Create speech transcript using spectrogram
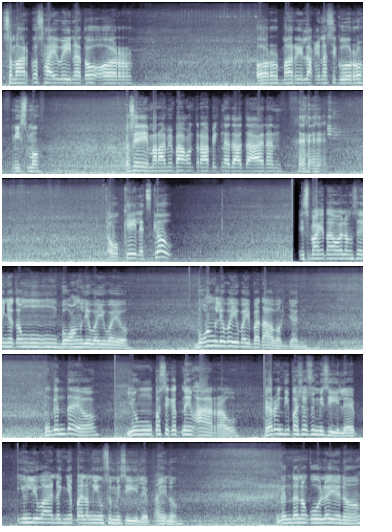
sa Marcos Highway na to or or Marilaki na siguro mismo. Kasi marami pa akong traffic na dadaanan. okay, let's go. Is pakita ko lang sa inyo tong bukang liwayway oh. Bukang liwayway ba tawag diyan? Ang ganda eh oh. Yung pasikat na yung araw pero hindi pa siya sumisilip. Yung liwanag niya pa lang yung sumisilip. Ayun oh. Ang ganda ng kulay yun oh.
